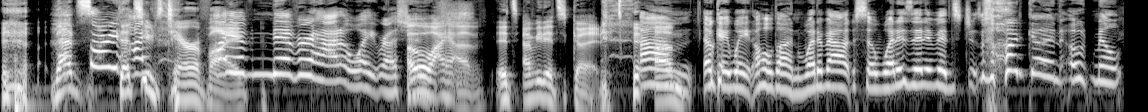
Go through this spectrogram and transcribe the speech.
That's Sorry, that I- seems terrifying. I have never had a white Russian. oh, I have. It's. I mean, it's good. Um, okay, wait, hold on. What about so what is it if it's just vodka and oat milk?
